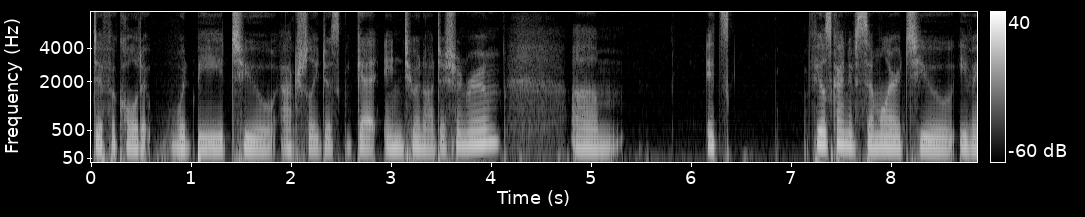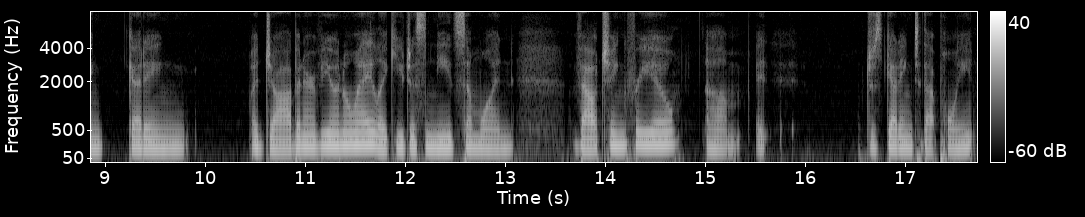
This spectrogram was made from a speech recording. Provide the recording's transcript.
difficult it would be to actually just get into an audition room. Um, it's feels kind of similar to even getting a job interview in a way. Like you just need someone vouching for you. Um, it just getting to that point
